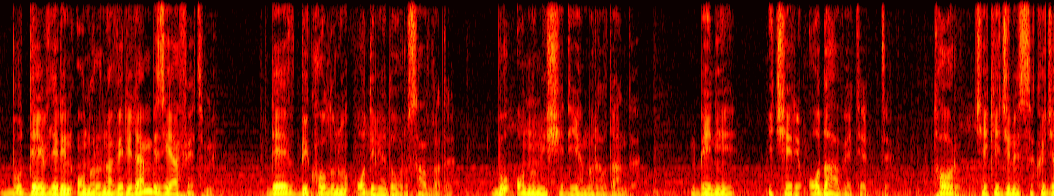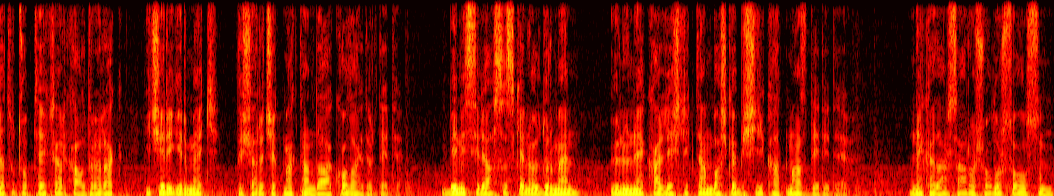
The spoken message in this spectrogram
Bu devlerin onuruna verilen bir ziyafet mi? Dev bir kolunu Odin'e doğru salladı. Bu onun işi diye mırıldandı. Beni içeri o davet etti. Thor çekicini sıkıca tutup tekrar kaldırarak içeri girmek dışarı çıkmaktan daha kolaydır dedi. Beni silahsızken öldürmen ününe kalleşlikten başka bir şey katmaz dedi dev. Ne kadar sarhoş olursa olsun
